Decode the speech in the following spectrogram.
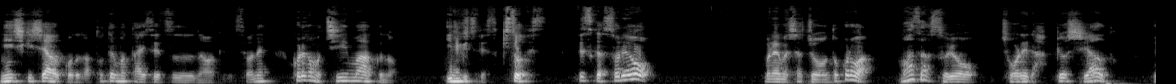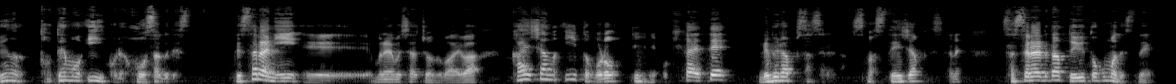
認識し合うことがとても大切なわけですよね。これがもうチームワークの入り口です。基礎です。ですから、それを、村山社長のところは、まずはそれを朝礼で発表し合うというのがとてもいい、これ、方策です。で、さらに、えー、村山社長の場合は、会社のいいところっていうふうに置き換えて、レベルアップさせられた。まあ、ステージアップですかね。させられたというとこもですね、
